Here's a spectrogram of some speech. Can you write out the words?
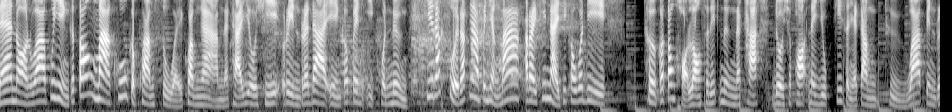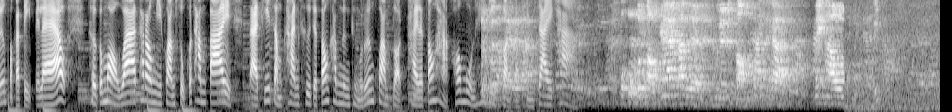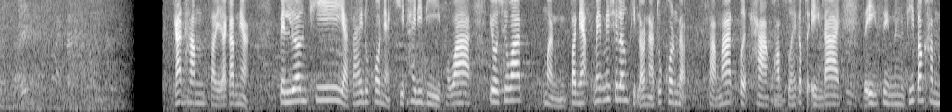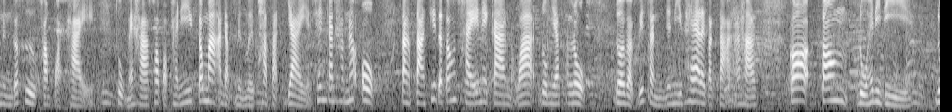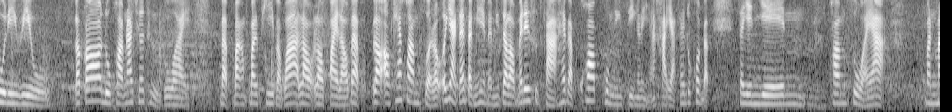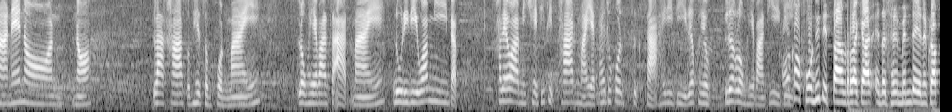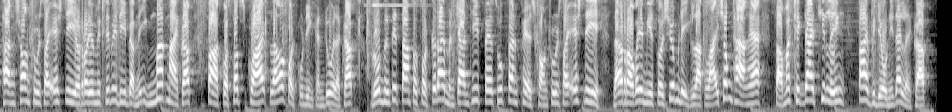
แน่นอนว่าผู้หญิงก็ต้องมาคู่กับความสวยความงามนะคะ โยชิรินระดาเองก็เป็นอีกคนหนึ่ง ที่รักสวยรักงามเป็นอย่างมาก อะไรที่ไหนที่เขาว่าดีเธอก็ต้องขอลองสักนิดนึงนะคะ โดยเฉพาะในยุคที่สัญญกรรมถือว่าเป็นเรื่องปกติไปแล้ว เธอก็มองว่าถ้าเรามีความสุขก็ทำไป แต่ที่สำคัญคือจะต้องคำนึงถึงเรื่องความปลอดภัย และต้องหาข้อมูลให้ดีก่อนตัดสินใจค่ะ โอ้โหตอบง่ายมากเลยเหมือนเป็นสองกันค่ะไม่เอา การทำศัลยกรรมเนี่ยเป็นเรื่องที่อยากจะให้ทุกคนเนี่ยคิดให้ดีๆ เพราะว่าโยเชื่อว่าเหมือนตอนเนี้ยไม่ไม่ใช่เรื่องผิดแล้วนะ ทุกคนแบบสามารถเปิดทางความสวยให้กับตัวเองได้ แต่อีกสิ่งหนึ่งที่ต้องคำนึงก็คือความปลอดภัยถูกไหมคะ ความปลอดภัยนี่ต้องมาอันดับหนึ่งเลยผ่าตัดใหญ่อย่างเช่นการทำหน้าอกต่างๆ ที่จะต้องใช้ในการแบบว่าดมยาสลบโดยแบบวิสัญญณีแพทย์อะไรต่างๆนะคะ ก็ต้องดูให้ดีๆ ดูรีวิว แล้วก็ดูความน่าเชื่อถือด้วย แบบบางบางทีแบบว่าเราเราไปแล้วแบบเราเอาแค่ความสวยเราเอออยากได้แบบนี้แบบนี้แต่เราไม่ได้ศึกษาให้แบบครอบคลุมจริง ๆอะไรอย่างเงี้ยค่ะ อยากให้ทุกคนแบบใจเย็นๆความสวยอะ่ะมันมาแน่นอนเนาะราคาสมเหตุสมผลไหมโรงพยาบาลสะอาดไหมดูดีๆว่ามีแบบ เขาเรียกว่ามีเคสที่ผิดพลาดไหมอยากจะให้ทุกคนศึกษาให้ดีๆ เลือกพยาเลือกโรงพยาบาลที่ขดีอๆขอบคุณที่ติดตามรายการ Entertainment Day นะครับ ทางช่อง True Insight HD เรายังมีคลิปดีๆแบบนี้อีกมากมายครับ ฝากกด subscribe แล้วก็กดกระดิ่งกันด้วยแหละครับ รวมถึงติดตามสดๆ ก็ได้เหมือนกันที่ Facebook Fanpage ของ True Insight HD และเราก็ยังมีโซเชียลมีเดียอีกหลากหลายช่องทางฮะสามารถคลิกได้ที่ลิงก์ใต้วิดีโอนี้ได้เลยครับ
